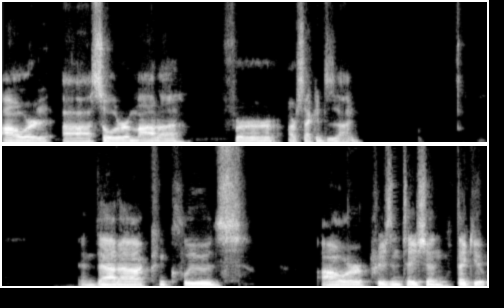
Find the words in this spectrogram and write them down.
our uh, solar Ramada for our second design and that uh, concludes our presentation. Thank you.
